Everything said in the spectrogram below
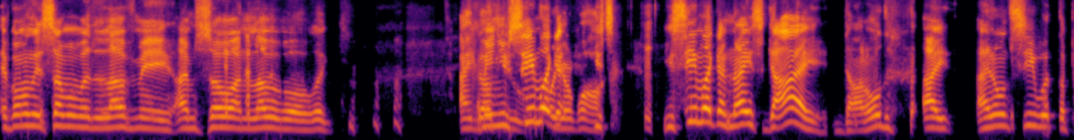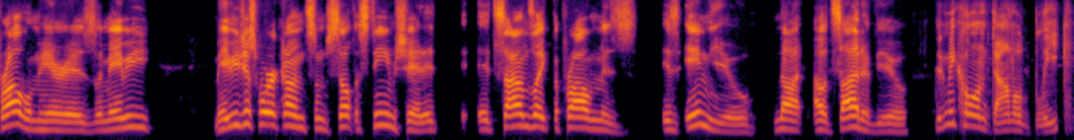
if only someone would love me. I'm so unlovable. Like I, mean, you seem like a- you, you seem like a nice guy, Donald. I I don't see what the problem here is. Maybe maybe just work on some self-esteem shit. It it sounds like the problem is is in you, not outside of you. Didn't we call him Donald Bleak?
